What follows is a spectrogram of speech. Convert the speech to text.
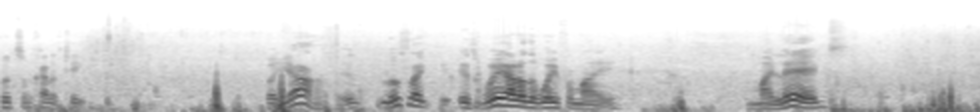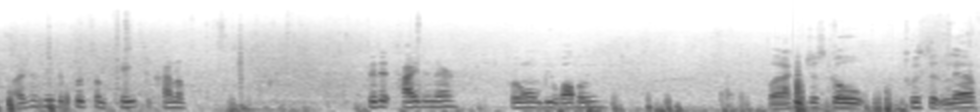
put some kind of tape. But yeah, it looks like it's way out of the way from my my legs. I just need to put some tape to kind of fit it tight in there so it won't be wobbling. But I could just go twist it left,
